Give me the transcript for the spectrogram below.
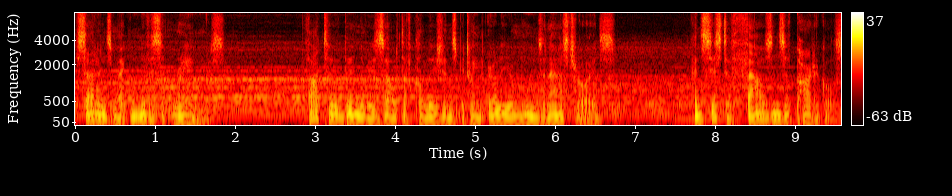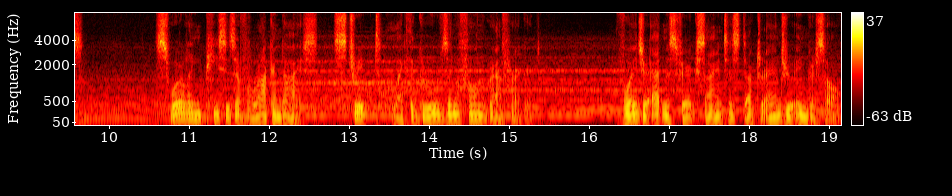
Saturn's magnificent rings, thought to have been the result of collisions between earlier moons and asteroids, consist of thousands of particles, swirling pieces of rock and ice, streaked like the grooves in a phonograph record. Voyager atmospheric scientist Dr. Andrew Ingersoll.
